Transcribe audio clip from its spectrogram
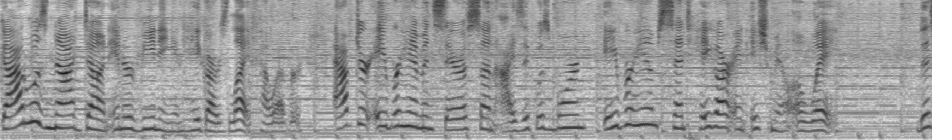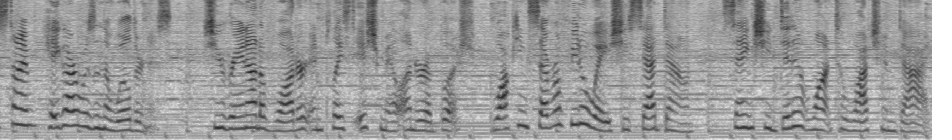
God was not done intervening in Hagar's life, however. After Abraham and Sarah's son Isaac was born, Abraham sent Hagar and Ishmael away. This time, Hagar was in the wilderness. She ran out of water and placed Ishmael under a bush. Walking several feet away, she sat down, saying she didn't want to watch him die.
